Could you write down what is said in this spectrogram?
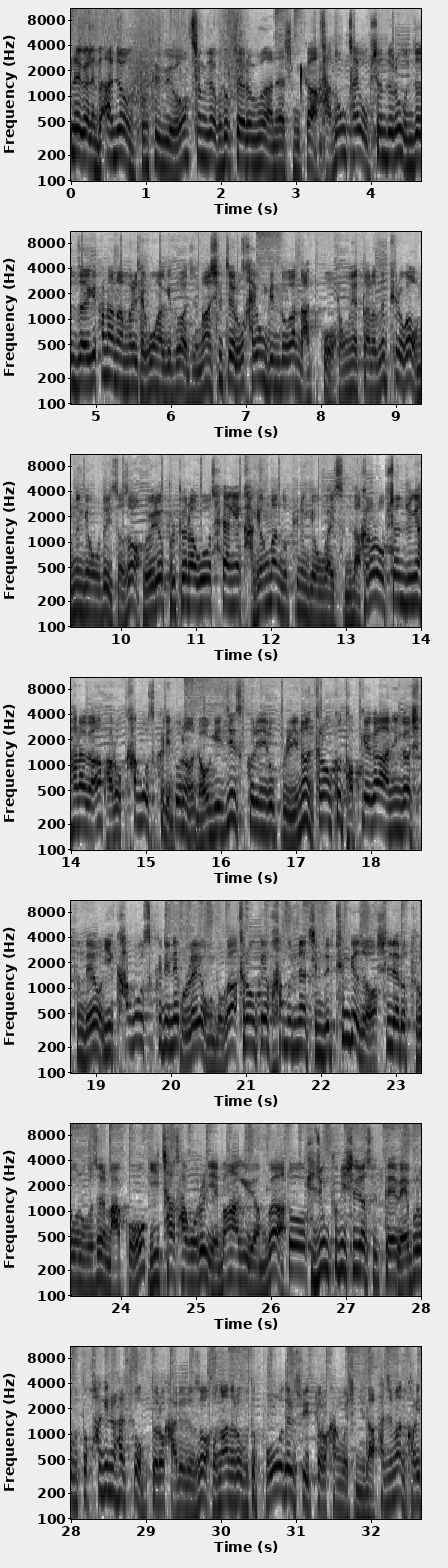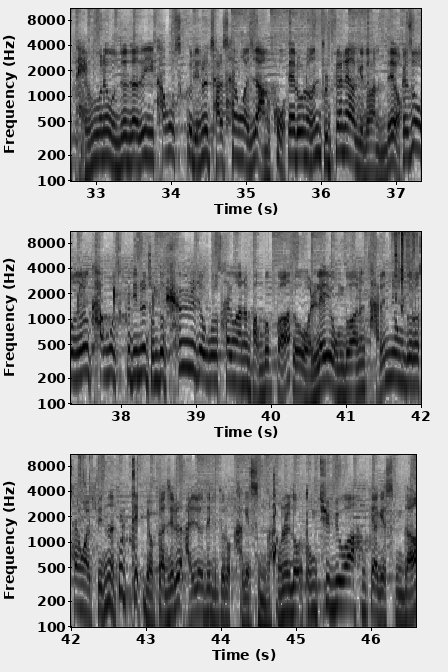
네 관련다. 안녕 동티뷰 시청자 구독자 여러분 안녕하십니까? 자동차의 옵션들은 운전자에게 편안함을 제공하기도 하지만 실제로 사용 빈도가 낮고 경우에 따라서는 필요가 없는 경우도 있어서 오히려 불편하고 차량의 가격만 높이는 경우가 있습니다. 그런 옵션 중에 하나가 바로 cargo screen 또는 luggage screen으로 불리는 트렁크 덮개가 아닌가 싶은데요. 이 cargo screen의 본래의 용도가 트렁크에 화물이나 짐들이 튕겨져 실내로 들어오는 것을 막고 2차 사고를 예방하기 위함과 또 귀중품이 실렸을 때 외부로부터 확인을 할 수 없도록 가려져서 도난으로부터 보호될 수 있도록 한 것입니다. 하지만 거의 대부분의 운전자들이 이 cargo screen을 잘 사용하지 않고 때로는 불편해하기도 하는데요. 그래서 오늘은 cargo screen을 좀 더 효율적으로 사용하는 방법과 또 원래의 용도와는 다른 용도로 사용할 수 있는 꿀팁 몇 가지를 알려드리도록 하겠습니다. 오늘도 동튜뷰와 함께 하겠습니다.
